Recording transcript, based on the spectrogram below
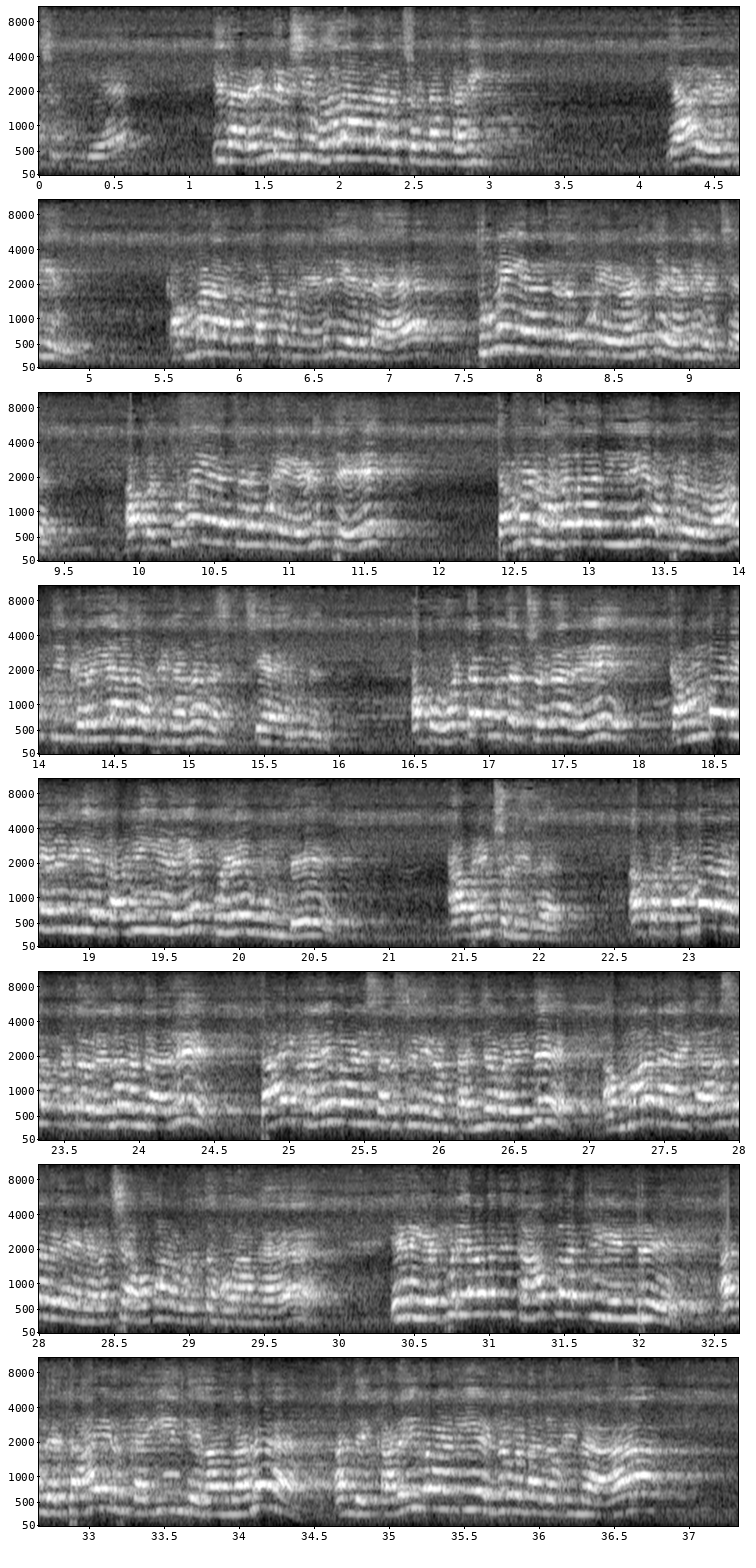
அப்படின்னு நீங்க இதுல ரெண்டு விஷயம் முதலாவதாக சொன்ன கவி. யார் எழுதியது? கம்மனாகப்பட்டவன் எழுதியதுல துணை என சொல்லக்கூடிய எழுத்தை எழுதி வச்சார். அப்ப துணை என சொல்லக்கூடிய எழுத்து தமிழ் அகராதியிலே அப்படி ஒரு வார்த்தை கிடையாது அப்படிங்கறத சர்ச்சையா இருந்தது. அப்ப ஒட்டமுத்தர் சொல்றாரு கம்பன் எழுதிய கவியிலேயே பிழை உண்டு அப்படின்னு சொல்லிடுறாரு அப்ப கம்பராகப்பட்டவர் என்ன பண்றாரு? தாய் கலைவாணி சரஸ்வதியிடம் தஞ்சமடைந்து அம்மா நாளைக்கு அரசவையில என்னை வச்சு அவமானப்படுத்த போறாங்க. என்னை எப்படியாவது காப்பாற்று என்று அந்த தாயிடம் கையேந்தியதால அந்த கலைவாணியே என்ன பண்ணாங்க அப்படின்னா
